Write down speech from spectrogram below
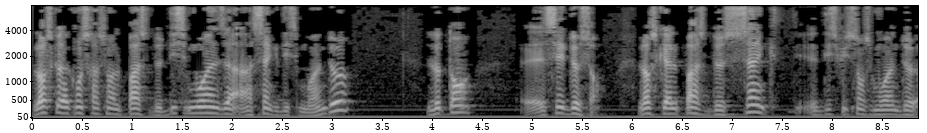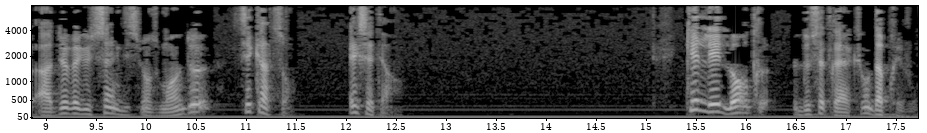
lorsque la concentration passe de 10 1 à 5 10 2, le temps, euh, c'est 200. Lorsqu'elle passe de 5 10 puissance moins 2 à 2,5 10 puissance moins 2, c'est 400, etc. Quel est l'ordre de cette réaction d'après vous?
